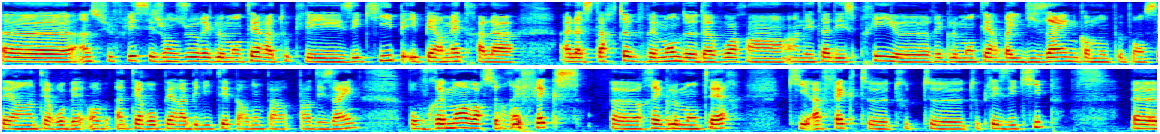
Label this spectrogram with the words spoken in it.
euh, insuffler ces enjeux réglementaires à toutes les équipes et permettre à la, à la start-up vraiment d'avoir un, état d'esprit euh, réglementaire by design, comme on peut penser à interopérabilité pardon, par, par design, pour vraiment avoir ce réflexe euh, réglementaire qui affecte toutes, toutes les équipes. Euh,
